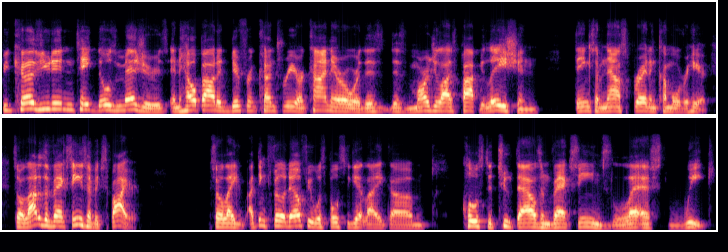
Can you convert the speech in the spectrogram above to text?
because you didn't take those measures and help out a different country or continent or this this marginalized population, things have now spread and come over here. So a lot of the vaccines have expired. So like I think Philadelphia was supposed to get like um close to 2,000 vaccines last week,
